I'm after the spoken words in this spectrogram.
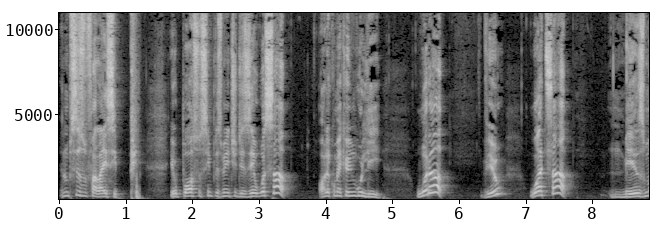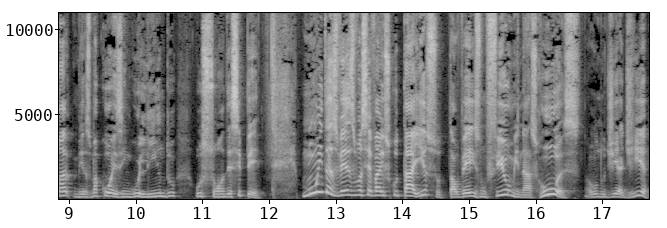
Eu não preciso falar esse P. Eu posso simplesmente dizer What's up? Olha como é que eu engoli. What up? Viu? What's up? Mesma, mesma coisa, engolindo o som desse P. Muitas vezes você vai escutar isso, talvez num filme, nas ruas ou no dia a dia,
